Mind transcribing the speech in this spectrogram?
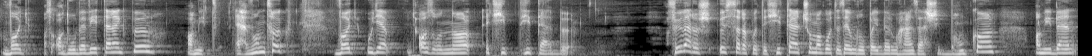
Vagy az adóbevételekből, amit elvontak, vagy ugye azonnal egy hit, hitelből. A főváros összerakott egy hitelcsomagot az Európai Beruházási Bankkal, amiben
